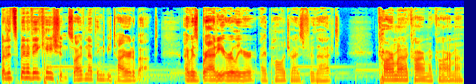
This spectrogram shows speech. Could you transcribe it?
but it's been a vacation, so I have nothing to be tired about. I was bratty earlier. I apologize for that. Karma, karma, karma.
